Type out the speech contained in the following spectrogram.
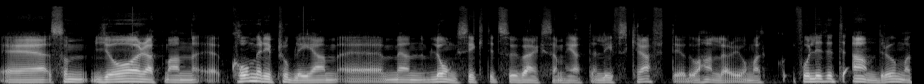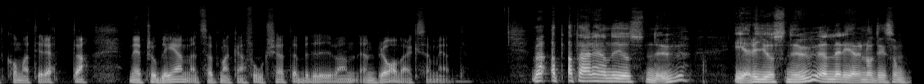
eh, som gör att man eh, kommer i problem eh, men långsiktigt så är verksamheten livskraftig. Då handlar det om att få lite andrum att komma till rätta med problemet så att man kan fortsätta bedriva en, en bra verksamhet. Men att, att det här händer just nu, är det just nu eller är det någonting som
